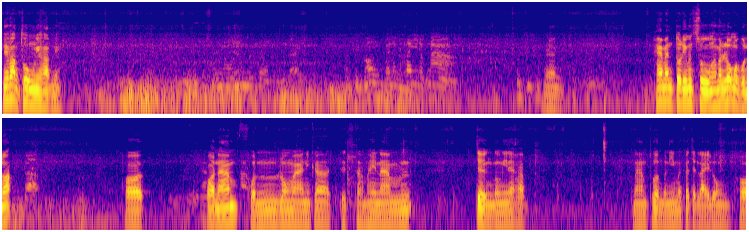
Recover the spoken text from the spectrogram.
ในวางถุงนี่ครับนี่เป็นห้องไปแล้วใครรักหน้า งั้น ให้มันตัวนี้มันสูงให้มันลงมาพุ่นเนาะครับพอพอน้ำฝนลงมานี่ก็จะทำให้น้ำมันเจิ่งตรงนี้นะครับ น้ำท่วมตรงนี้มันก็จะไหลลงท่อ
